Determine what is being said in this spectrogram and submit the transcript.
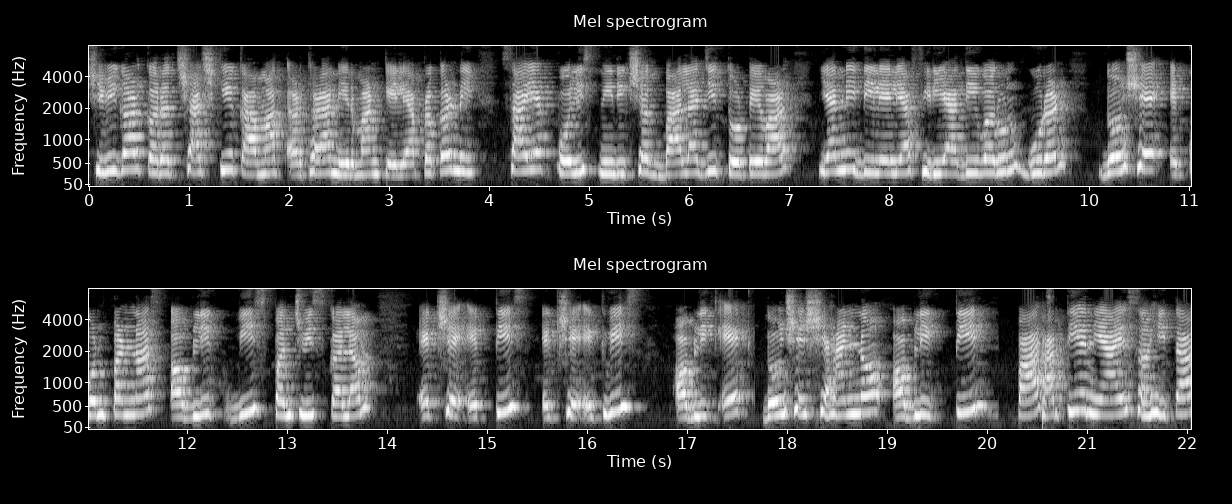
शिवीगाळ करत शासकीय कामात अडथळा निर्माण केल्याप्रकरणी सहाय्यक पोलीस निरीक्षक बालाजी तोटेवाळ यांनी दिलेल्या फिर्यादीवरून गुरण दोनशे एकोणपन्नास ऑब्लिक वीस पंचवीस कलम एकशे एकतीस एकशे एकवीस ऑब्लिक एक दोनशे शहाण्णव ऑब्लिक तीन पाच भारतीय न्याय संहिता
